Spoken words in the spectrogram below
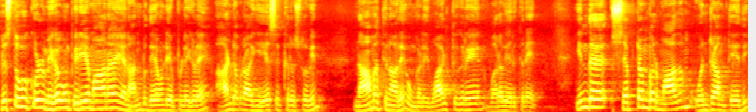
கிறிஸ்துவுக்குள் மிகவும் பிரியமான என் அன்பு தேவனுடைய பிள்ளைகளே ஆண்டவராகிய இயேசு கிறிஸ்துவின் நாமத்தினாலே உங்களை வாழ்த்துகிறேன் வரவேற்கிறேன். இந்த செப்டம்பர் மாதம் ஒன்றாம் தேதி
